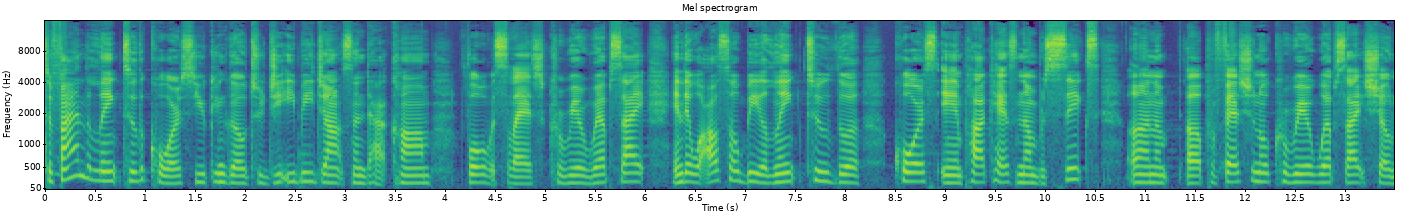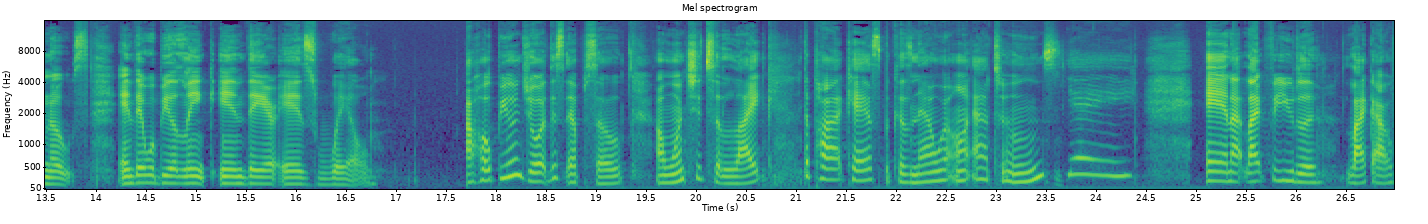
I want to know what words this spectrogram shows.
To find the link to the course, you can go to gebjohnson.com forward slash career website. And there will also be a link to the course in podcast number six on a, professional career website show notes. And there will be a link in there as well. I hope you enjoyed this episode. I want you to like the podcast because now we're on iTunes. Yay! And I'd like for you to like our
